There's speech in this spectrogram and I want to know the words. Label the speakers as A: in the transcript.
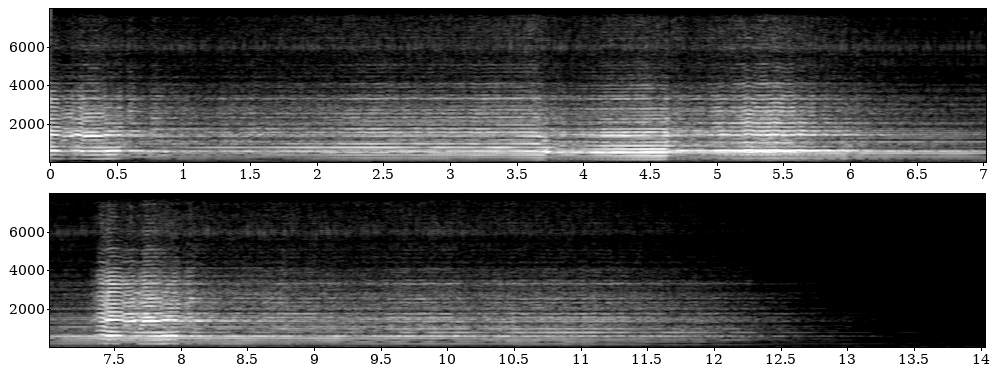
A: Uh...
